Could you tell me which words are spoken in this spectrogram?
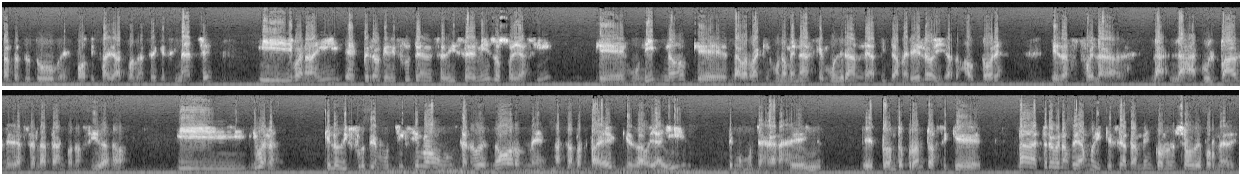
tanto en YouTube, Spotify, acuérdense que sin H. Y bueno, ahí espero que disfruten Se dice de mí, yo soy así, que es un himno, que la verdad que es un homenaje muy grande a Tita Merelo y a los autores. Ella fue la, la, culpable de hacerla tan conocida, ¿no? Y, bueno, que lo disfruten muchísimo, un saludo enorme a San Rafael, que ya voy a ir, tengo muchas ganas de ir eh, pronto, pronto, así que nada, espero que nos veamos y que sea también con un show de por medio.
